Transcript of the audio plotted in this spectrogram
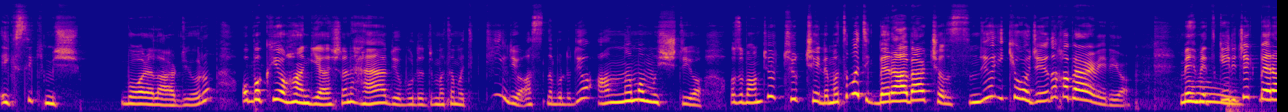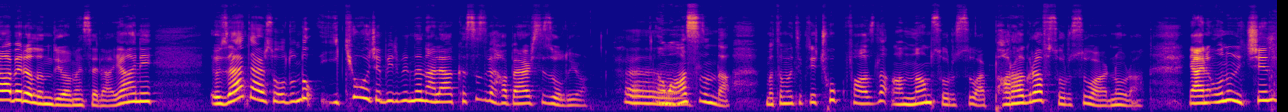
eksikmiş bu aralar diyorum. O bakıyor hangi yaşlarına. Ha diyor burada diyor, matematik değil diyor. Aslında burada diyor anlamamış diyor. O zaman diyor Türkçe ile matematik beraber çalışsın diyor. İki hocaya da haber veriyor. Mehmet Hmm. gelecek beraber alın diyor mesela. Yani özel ders olduğunda iki hoca birbirinden alakasız ve habersiz oluyor. He. Ama aslında matematikte çok fazla anlam sorusu var. Paragraf sorusu var Nuran. Yani onun için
